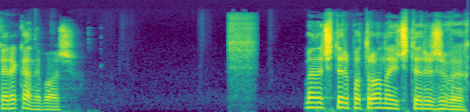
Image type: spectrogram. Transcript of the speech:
Каряка не бачу. У мене 4 патрона і 4 живих.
